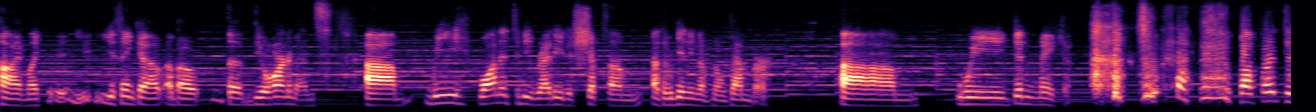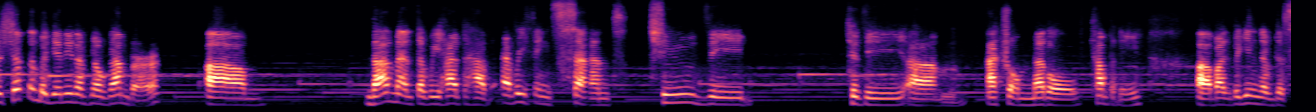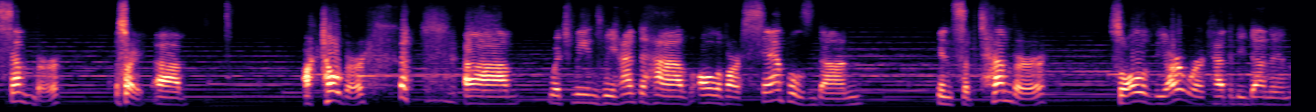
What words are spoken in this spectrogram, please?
time. Like you, you think uh, about the the ornaments. Um, we wanted to be ready to ship them at the beginning of November. Um, we didn't make it, but for to ship them beginning of November, um, that meant that we had to have everything sent to the to the um, actual metal company uh, by the beginning of December. Sorry, uh, October, um, which means we had to have all of our samples done in September. So all of the artwork had to be done in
